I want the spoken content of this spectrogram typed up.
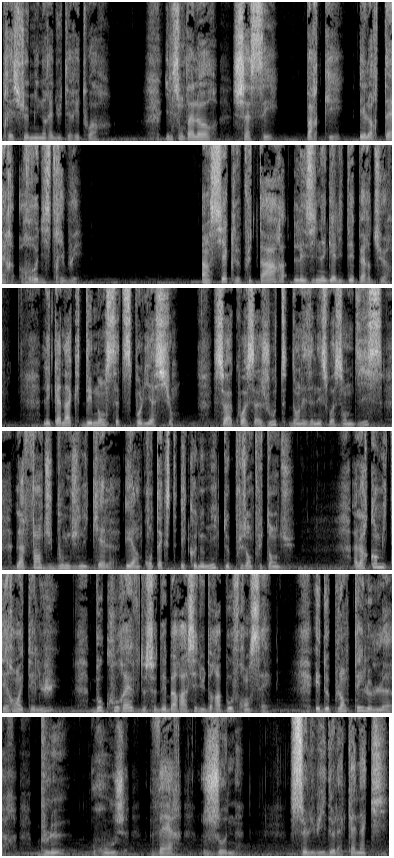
précieux minerai du territoire. Ils sont alors chassés, parqués et leurs terres redistribuées. Un siècle plus tard, les inégalités perdurent. Les Kanaks dénoncent cette spoliation, ce à quoi s'ajoute, dans les années 70, la fin du boom du nickel et un contexte économique de plus en plus tendu. Alors quand Mitterrand est élu, beaucoup rêvent de se débarrasser du drapeau français et de planter le leur, bleu, rouge, vert, jaune, celui de la Kanaki.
